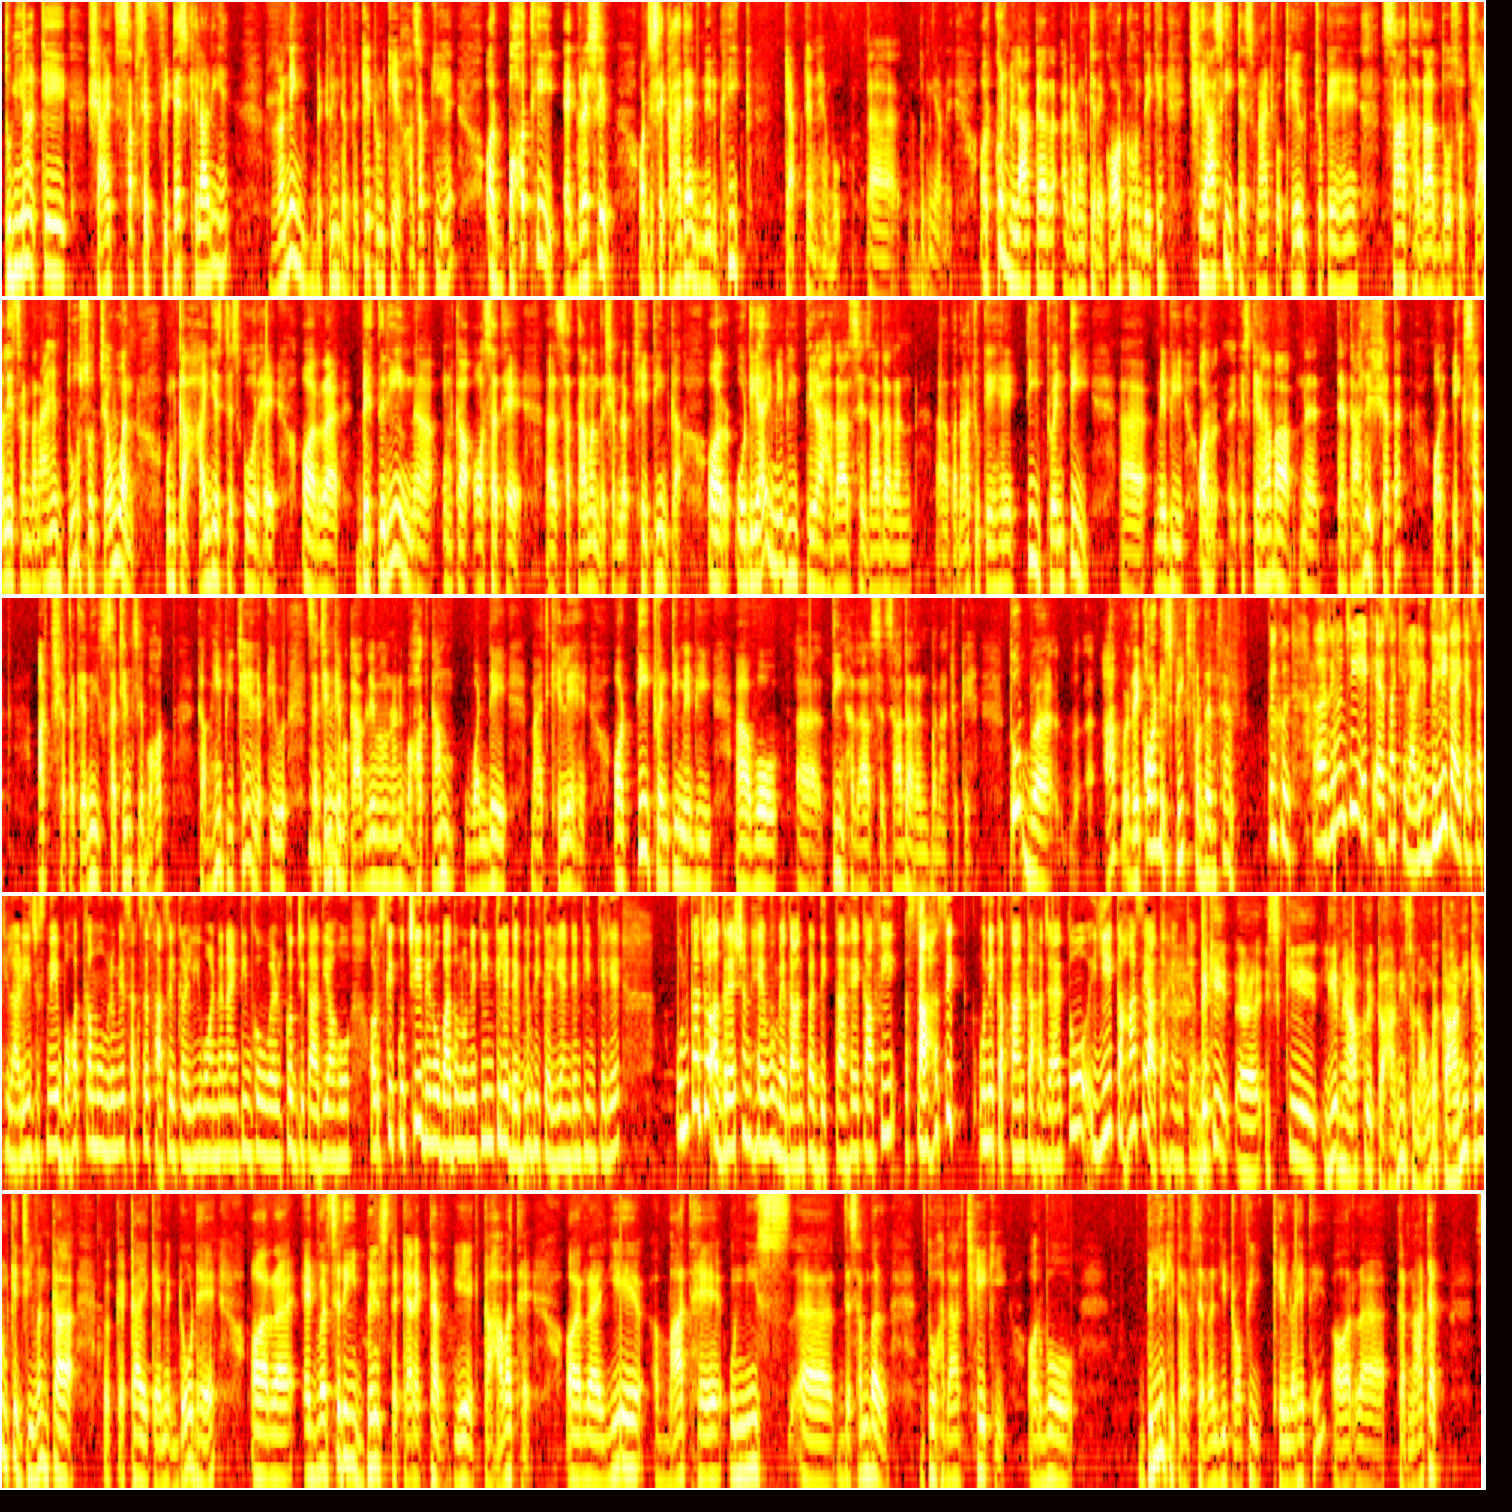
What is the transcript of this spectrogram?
दुनिया के शायद सबसे फिटेस्ट खिलाड़ी हैं। रनिंग बिटवीन द विकेट उनकी गज़ब की है। और बहुत ही एग्रेसिव और जिसे कहा जाए निर्भीक कैप्टन हैं वो दुनिया में। और कुल मिलाकर अगर उनके रिकॉर्ड को हम देखें, छियासी टेस्ट मैच वो खेल चुके हैं, सात हज़ार दो सौ चालीस रन बनाए हैं, दो सौ चौवन उनका हाईएस्ट स्कोर है और बेहतरीन उनका औसत है सत्तावन दशमलव छः तीन का। और ओडीआई में भी तेरह हज़ार से ज़्यादा रन बना चुके हैं, टी ट्वेंटी में भी। और इसके अलावा तैंतालीस शतक और इकसठ अर्धशतक यानी सचिन से बहुत कम ही पीछे हैं जबकि सचिन के मुकाबले में उन्होंने बहुत कम वनडे मैच खेले हैं। और टी ट्वेंटी में भी आ, वो तीन हज़ार से ज़्यादा रन बना चुके हैं। तो आप record speaks for themselves बिल्कुल। रेहान जी, एक ऐसा खिलाड़ी, दिल्ली का एक ऐसा खिलाड़ी जिसने बहुत कम उम्र में सक्सेस हासिल कर ली हो अंडर 19 को वर्ल्ड कप जिता दिया हो, और उसके कुछ ही दिनों बाद उन्होंने टीम के लिए डेब्यू भी कर लिया इंडियन टीम के लिए। उनका जो अग्रेशन है, वो मैदान पर दिखता है। काफ़ी साहसिक उन्हें कप्तान कहा जाए तो ये कहाँ से आता है उनके अंदर? देखिए इसके लिए मैं आपको एक कहानी सुनाऊँगा। कहानी क्या, उनके जीवन का का एक एनेक्डोट है, और एडवर्सरी बिल्ड्स द कैरेक्टर ये कहावत है। और ये बात है 19 दिसंबर 2006 की और वो दिल्ली की तरफ़ से रणजी ट्रॉफी खेल रहे थे और कर्नाटक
